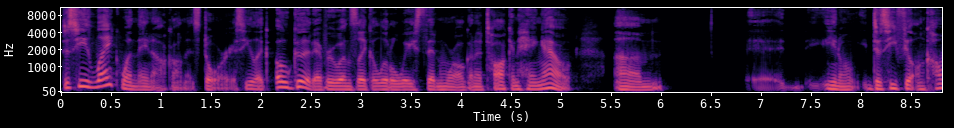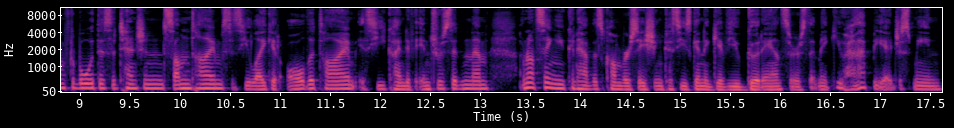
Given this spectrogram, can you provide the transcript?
does he like when they knock on his door? Is he like, oh, good, everyone's like a little wasted and we're all going to talk and hang out? Um, you know, does he feel uncomfortable with this attention sometimes? Does he like it all the time? Is he kind of interested in them? I'm not saying you can have this conversation because he's going to give you good answers that make you happy. I just mean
